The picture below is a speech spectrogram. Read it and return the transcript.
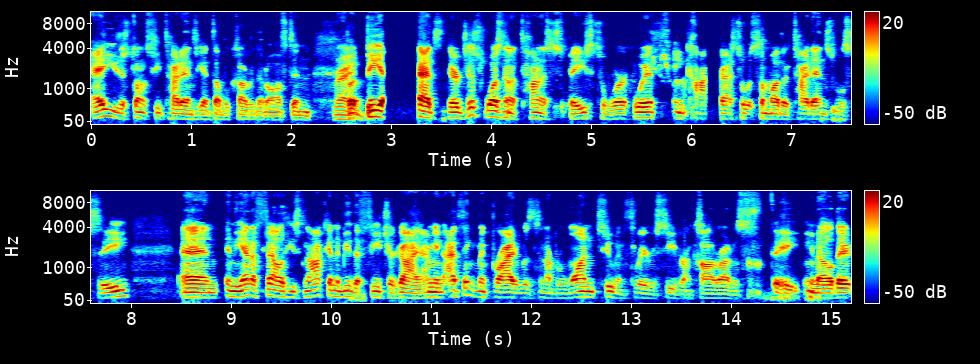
a you just don't see tight ends get double covered that often, right. but b that's there just wasn't a ton of space to work with in contrast to what some other tight ends will see. And in the NFL, he's not going to be the feature guy. I mean, I think McBride was the number one, two, and three receiver in Colorado State. You know, there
